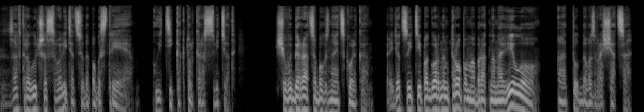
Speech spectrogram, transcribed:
Завтра лучше свалить отсюда побыстрее, уйти, как только рассветет. Еще выбираться бог знает сколько. Придется идти по горным тропам обратно на виллу, а оттуда возвращаться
